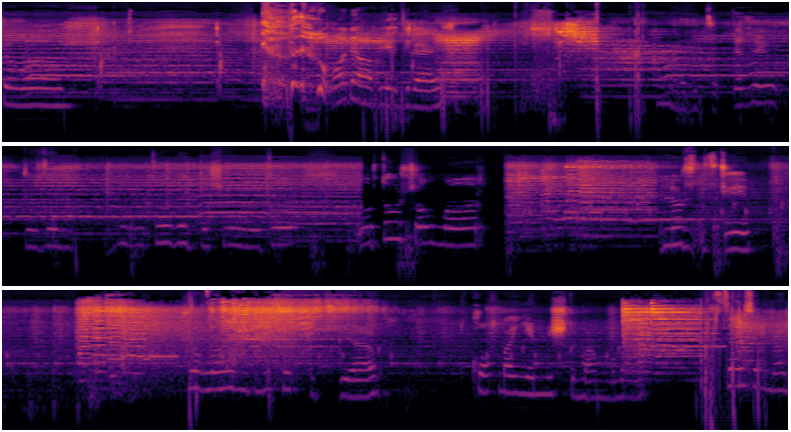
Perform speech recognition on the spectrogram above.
Çalar. o ne abiye girer? Güzel, güzel. Bu ve geçiyor. Orta uşaklar. Biliriz içeyim. Uşaklar çok güçlü ya. Korkman yemiştim ben bunu. İstersen ben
